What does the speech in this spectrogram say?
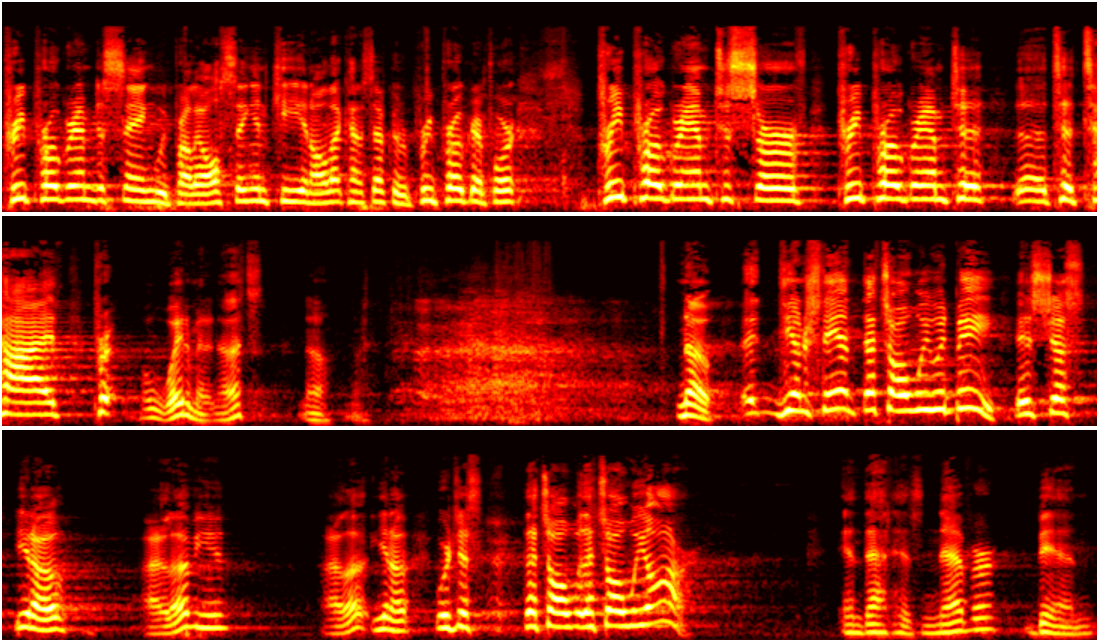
pre-programmed to sing. We'd probably all sing in key and all that kind of stuff because we're pre-programmed for it pre-programmed to serve, pre-programmed to, uh, to tithe. Pre- oh, wait a minute. No, that's, no. No. Uh, do you understand? That's all we would be. It's just, you know, I love you. I love, you know, we're just, that's all, that's all we are. And that has never been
